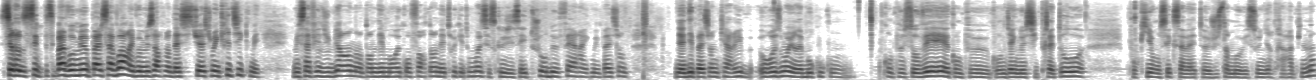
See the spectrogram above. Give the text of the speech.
c'est pas vaut mieux pas le savoir, il vaut mieux savoir quand la situation est critique, mais, mais ça fait du bien d'entendre des mots réconfortants, des trucs et tout. Moi, c'est ce que j'essaye toujours de faire avec mes patientes. Il y a des patientes qui arrivent, heureusement, il y en a beaucoup qu'on qu'on peut sauver, qu'on peut qu'on diagnostique très tôt, pour qui on sait que ça va être juste un mauvais souvenir très rapidement.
